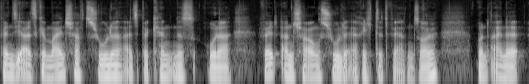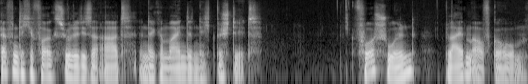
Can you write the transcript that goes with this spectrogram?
wenn sie als Gemeinschaftsschule, als Bekenntnis- oder Weltanschauungsschule errichtet werden soll und eine öffentliche Volksschule dieser Art in der Gemeinde nicht besteht. Vorschulen bleiben aufgehoben.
